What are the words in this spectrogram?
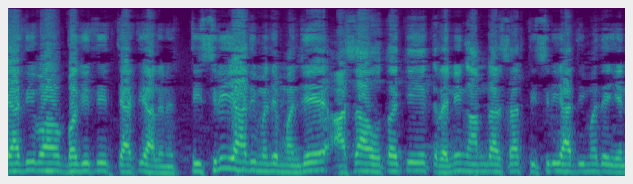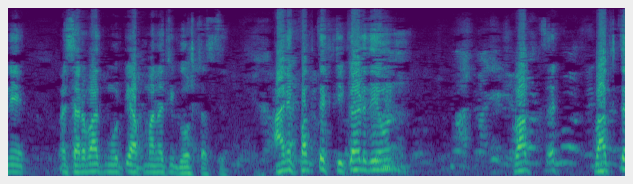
यादी ब- बघितली त्यातही आलं नाही. तिसरी यादी म्हणजे म्हणजे असा होतं की एक रनिंग आमदारचा तिसरी यादीमध्ये येणे सर्वात मोठी अपमानाची गोष्ट असते. आणि फक्त तिकट देऊन फक्त फक्त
